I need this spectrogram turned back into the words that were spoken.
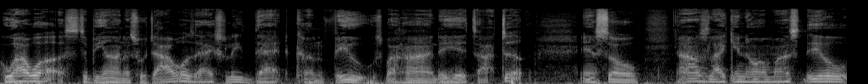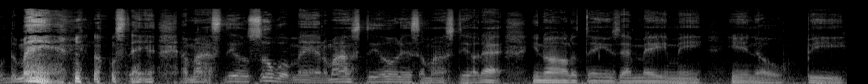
who I was. To be honest which I was actually that confused behind the hits I took. And so I was like, you know, am I still the man? you know what I'm saying? Am I still Superman? Am I still this? Am I still that? You know, all the things that made me, you know, be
